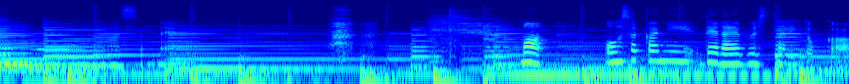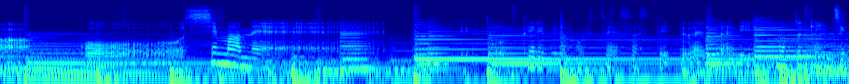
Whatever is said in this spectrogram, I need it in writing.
思いますね。まあ大阪にでライブしたりとかこう島根テレビの方出演させていただいたりの時に実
